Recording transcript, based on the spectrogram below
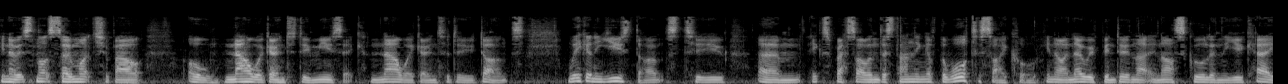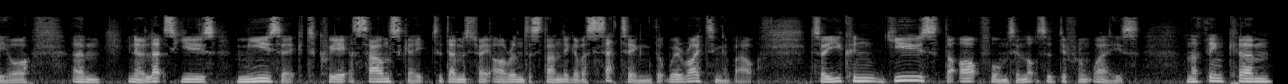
you know, it's not so much about oh, now we're going to do music, now we're going to do dance. We're going to use dance to um, express our understanding of the water cycle. You know, I know we've been doing that in our school in the UK, or, um, you know, let's use music to create a soundscape to demonstrate our understanding of a setting that we're writing about. So you can use the art forms in lots of different ways. And I think um,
